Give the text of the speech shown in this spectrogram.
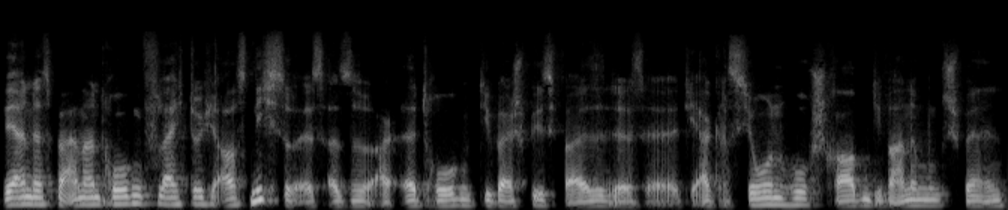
Während das bei anderen Drogen vielleicht durchaus nicht so ist. Also äh, Drogen, die beispielsweise das, äh, die Aggression hochschrauben, die Wahrnehmungsschwellen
